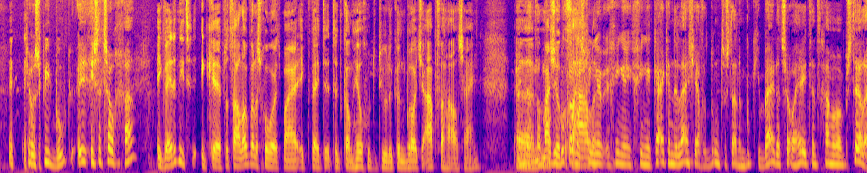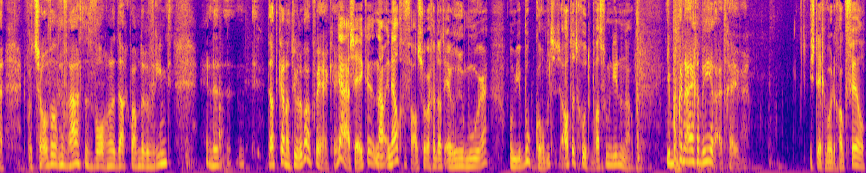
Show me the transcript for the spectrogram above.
Joe Speedboot. Is dat zo gegaan? Ik weet het niet. Ik heb dat verhaal ook wel eens gehoord... maar ik weet het, het kan heel goed natuurlijk een broodje-aap verhaal zijn. En dat dan maar zulke verhalen... gingen, gingen, gingen kijken in de lijst. Ja, verdomd, er staat een boekje bij dat zo heet. En dat gaan we maar bestellen. Er wordt zoveel gevraagd. De volgende dag kwam er een vriend. En dat, dat kan natuurlijk ook werken. hè? Ja, zeker. Nou, in elk geval zorgen dat er rumoer om je boek komt. is altijd goed, op wat voor manier dan ook. Je boek een eigen beheer uitgeven. Is tegenwoordig ook veel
